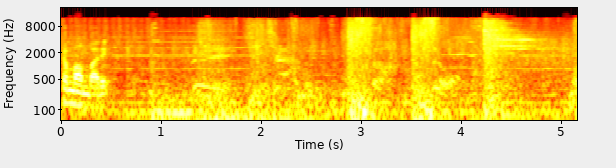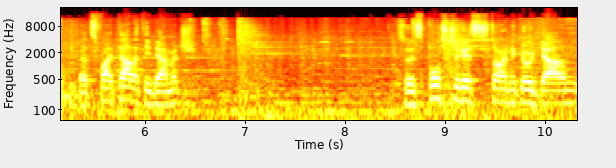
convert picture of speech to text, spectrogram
Come on, buddy. That's vitality damage. So his posture is starting to go down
